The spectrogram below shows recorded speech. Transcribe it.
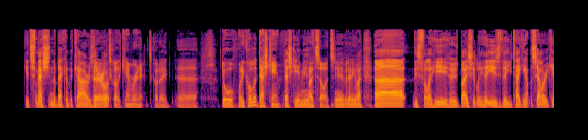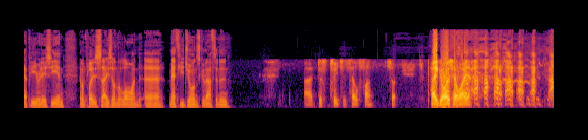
get smashed in the back of the car. Is Very, that right? It's got a camera in it. It's got a uh, door. What do you call it? Dash cam. Dash cam, yeah. Both sides. Yeah, but anyway, uh, this fella here, who's basically he is the taking up the salary cap here at SEN, and I'm pleased to say he's on the line. Uh, Matthew Johns, good afternoon. uh, just teaches health fun. So, hey guys, how are you?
